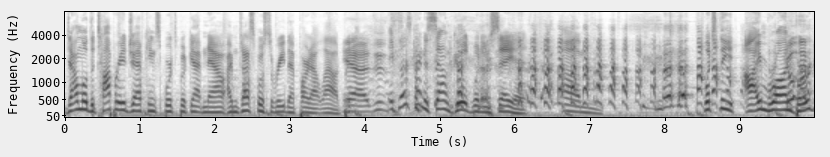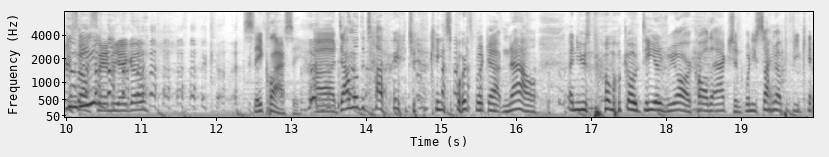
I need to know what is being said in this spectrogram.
Download the top-rated DraftKings Sportsbook app now. I'm not supposed to read that part out loud. but Yeah, it does kind of sound good when you say it. Um, what's the I'm Ron Go Burgundy? yourself, San Diego. Stay classy. Uh, download the top-rated DraftKings Sportsbook app now and use promo code DNVR. Call to action when you sign up if you can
